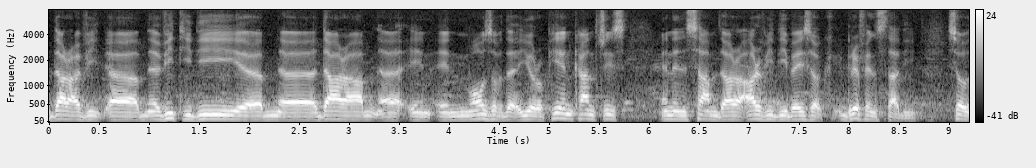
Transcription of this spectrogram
DARA v, uh, VTD, um, DARA in, in most of the European countries, and in some DARA RVD based on Griffin study. So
